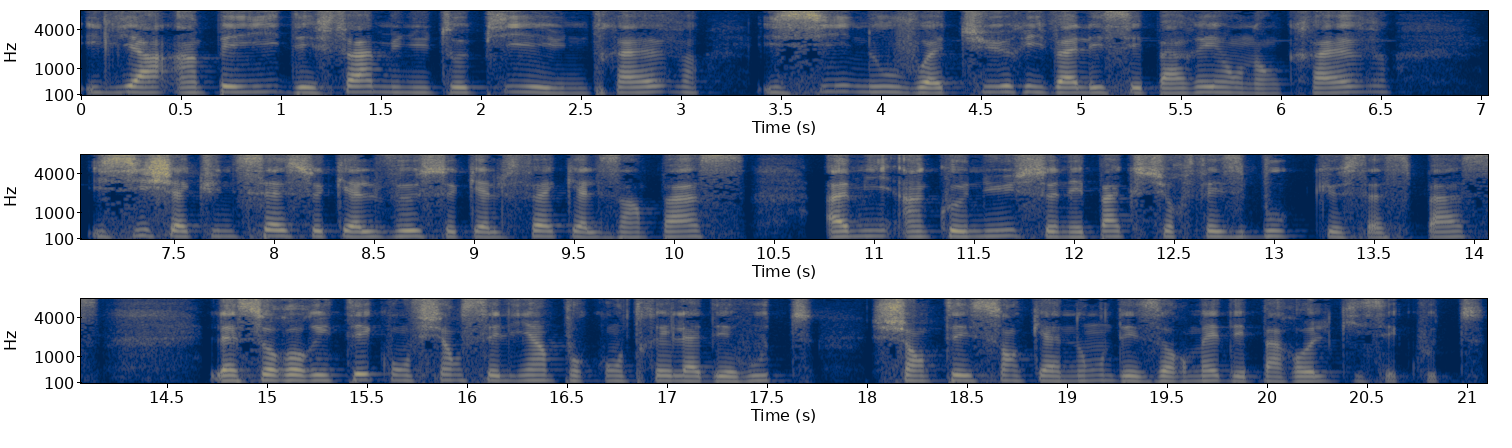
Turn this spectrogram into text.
Il y a un pays, des femmes, une utopie et une trêve. Ici, nous, vois-tu, rivales et séparés, on en crève. Ici, chacune sait ce qu'elle veut, ce qu'elle fait, quelles impasses. Amis inconnus, ce n'est pas que sur Facebook que ça se passe. La sororité, confiance et liens pour contrer la déroute. Chanter sans canon, désormais des paroles qui s'écoutent.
